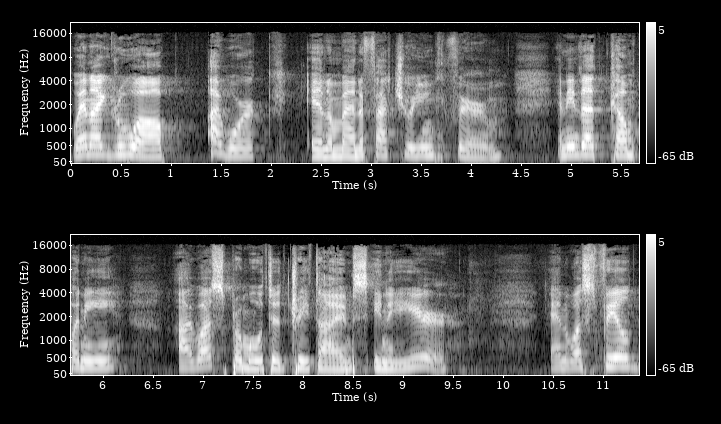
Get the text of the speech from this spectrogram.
When I grew up, I worked in a manufacturing firm, and in that company, I was promoted three times in a year and was filled,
